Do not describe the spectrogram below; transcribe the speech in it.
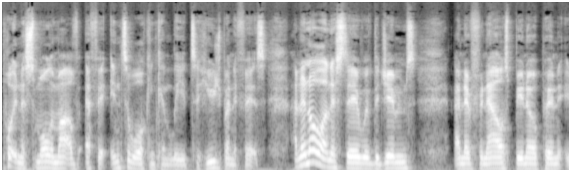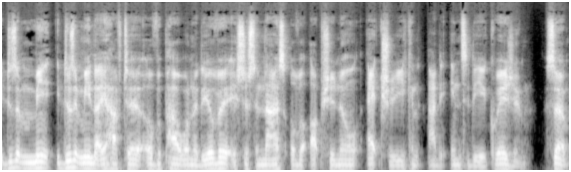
putting a small amount of effort into walking can lead to huge benefits. And in all honesty, with the gyms and everything else being open, it doesn't mean it doesn't mean that you have to overpower one or the other. It's just a nice other optional extra you can add into the equation. So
